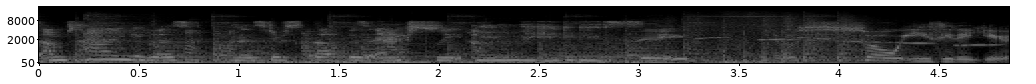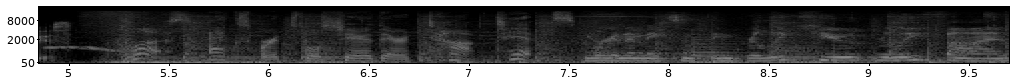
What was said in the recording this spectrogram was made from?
I'm telling you this because your stuff is actually amazing. It was so easy to use. Plus, experts will share their top tips. We're gonna make something really cute, really fun.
